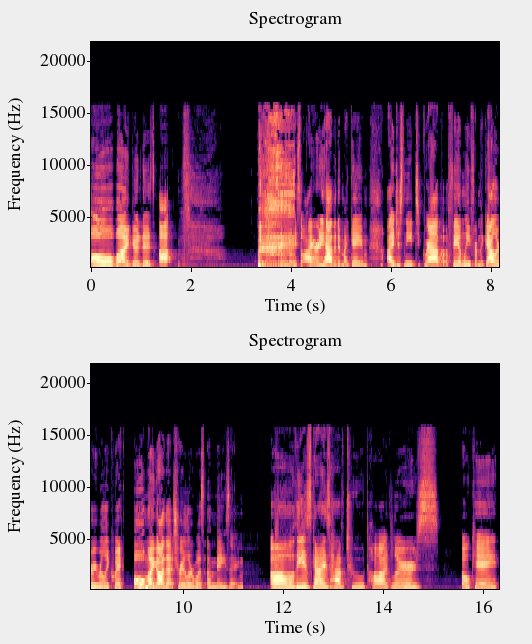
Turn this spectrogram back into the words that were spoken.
Oh my goodness. Uh, so I already have it in my game. I just need to grab a family from the gallery really quick. Oh my god, that trailer was amazing. Oh, these guys have two toddlers. Okay.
